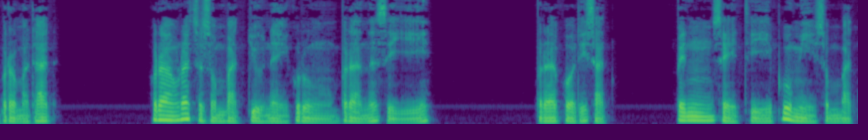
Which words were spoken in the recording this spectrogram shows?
บรมทัตครองราชสมบัติอยู่ในกรุงปราณสี พระโพธิสัตว์ เป็นเศรษฐีผู้มีสมบัติ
